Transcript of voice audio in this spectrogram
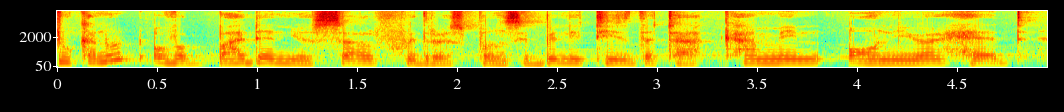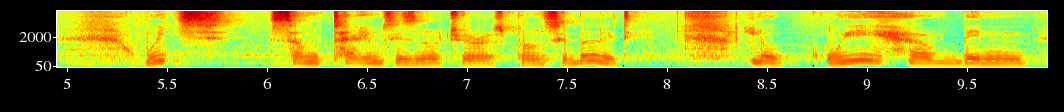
you cannot overburden yourself with responsibilities that are coming on your head, which sometimes is not your responsibility. Look, we have been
